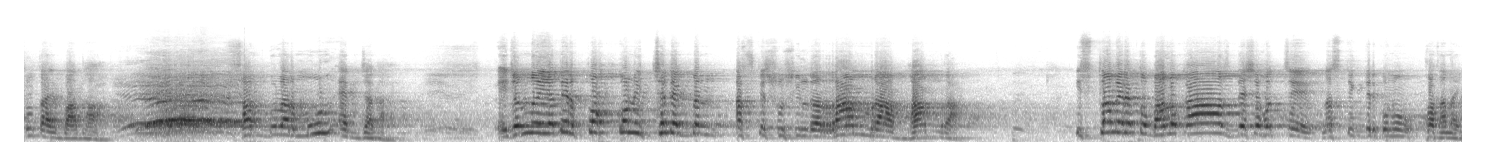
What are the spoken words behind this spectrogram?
সুতায় বাধা। সবগুলার মূল এক জায়গায় এই জন্য এদের পক্ষ নিচ্ছে দেখবেন আজকে সুশীলরা রামরা ভামরা। ইসলামের এত ভালো কাজ দেশে হচ্ছে, নাস্তিকদের কোনো কথা নাই।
